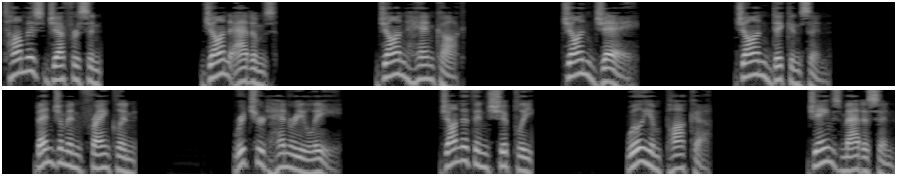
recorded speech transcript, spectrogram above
Thomas Jefferson John Adams John Hancock John Jay John Dickinson Benjamin Franklin Richard Henry Lee Jonathan Shipley William Paca James Madison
